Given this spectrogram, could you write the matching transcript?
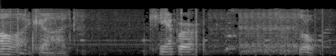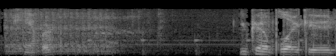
Oh my god. Camper. Little camper. You can't play, kid.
